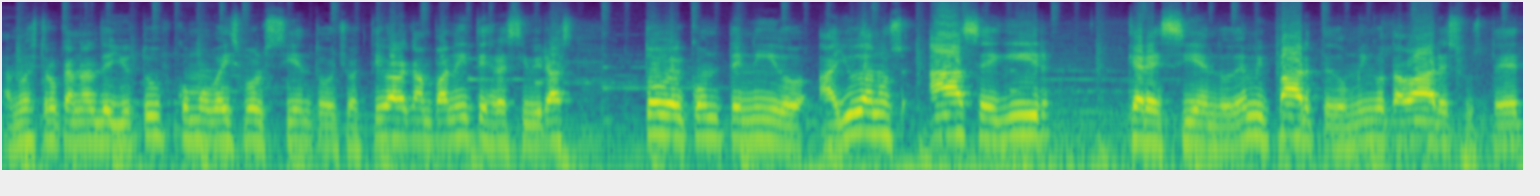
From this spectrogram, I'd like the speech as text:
a nuestro canal de YouTube como Béisbol 108. Activa la campanita y recibirás todo el contenido. Ayúdanos a seguir creciendo. De mi parte, Domingo Tavares, usted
